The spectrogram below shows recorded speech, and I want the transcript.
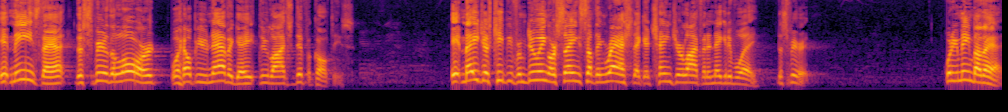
It means that the Spirit of the Lord will help you navigate through life's difficulties. It may just keep you from doing or saying something rash that could change your life in a negative way. The Spirit. What do you mean by that? Have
